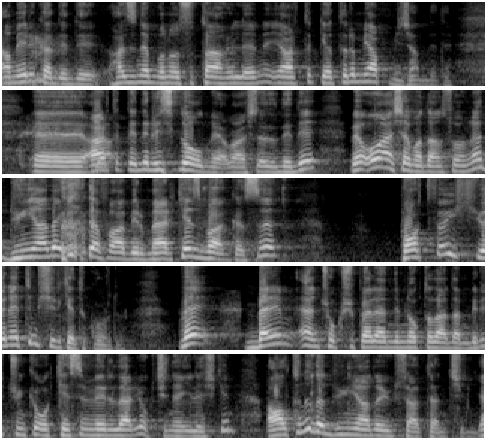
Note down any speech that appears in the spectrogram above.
Amerika dedi hazine bonosu tahvillerine artık yatırım yapmayacağım dedi. E, artık dedi riskli olmaya başladı dedi ve o aşamadan sonra dünyada ilk defa bir merkez bankası portföy yönetim şirketi kurdu. Ve benim en çok şüphelendiğim noktalardan biri çünkü o kesin veriler yok Çin'e ilişkin. Altını da dünyada yükselten Çin. Yani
